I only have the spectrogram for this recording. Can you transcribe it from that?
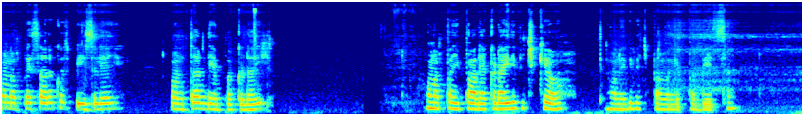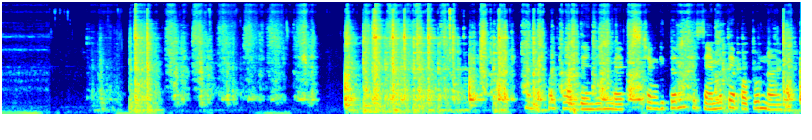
ਹੁਣ ਆਪਾਂ ਸਾਰਾ ਕੁਝ ਪੀਸ ਲਿਆ ਜੀ। ਹੁਣ ਧਰਦੇ ਆਪਾਂ ਕੜਾਈ ਹੁਣ ਆਪਾਂ ਜੀ ਪਾ ਲਿਆ ਕੜਾਈ ਦੇ ਵਿੱਚ ਘਿਓ ਤੇ ਹੁਣ ਇਹਦੇ ਵਿੱਚ ਪਾਵਾਂਗੇ ਆਪਾਂ ਬੇਸਨ। ਆਪਾਂ ਕਰਦੇ ਹਾਂ ਜੀ ਮਿਕਸ ਚੰਗੀ ਤਰ੍ਹਾਂ ਤੇ ਸਹਿਮਤ ਆਪਾਂ ਭੁੰਨਾਂਗੇ।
